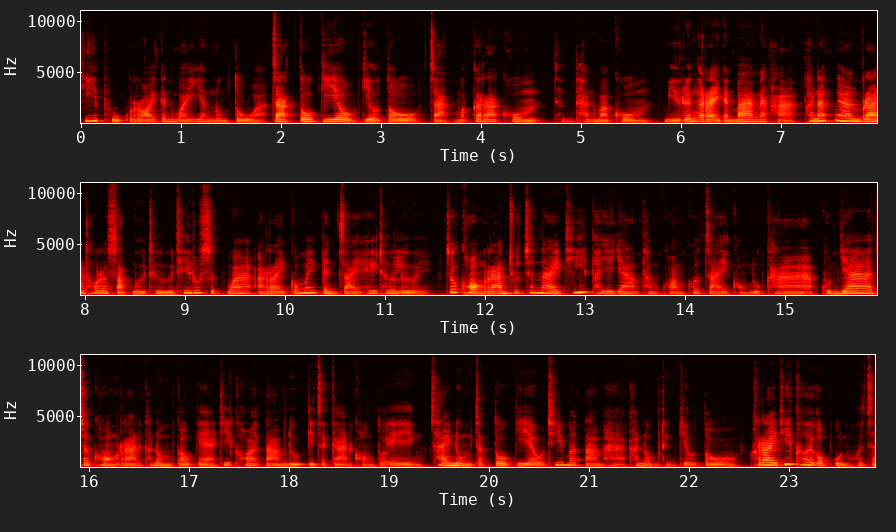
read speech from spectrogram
ที่ผูกร้อยกันไว้อย่างลงตัว จากโตเกียว เกียวโต จากมกราคม ถึงธันวาคม มีเรื่องอะไรกันบ้างนะคะ พนักงานร้านโทรศัพท์มือถือที่รู้สึกว่าอะไรก็ไม่เป็นใจให้เธอเลย เจ้าของร้านชุดชั้นในที่พยายามทำความเข้าใจของลูกค้า คุณย่าเจ้าของร้านขนมเก่าแก่ที่คอยตามดูกิจการของตัวเอง ชายหนุ่มจากโตเกียวที่มาตามหาขนมถึงเกียวโต ใครที่เคยอบอุ่นหัวใจ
